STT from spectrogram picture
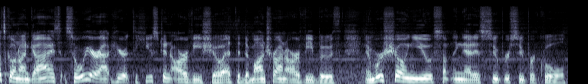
What's going on guys? So we are out here at the Houston RV show at the Demontrond RV booth and we're showing you something that is super super cool.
